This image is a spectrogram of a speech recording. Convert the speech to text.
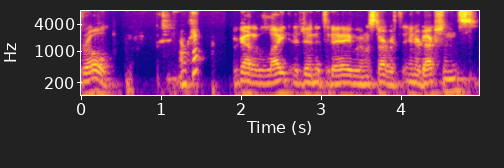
roll. Okay. We've got a light agenda today. We want to start with introductions.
